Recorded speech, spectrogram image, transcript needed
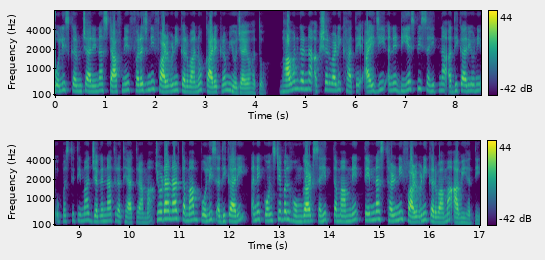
પોલીસ કર્મચારીના સ્ટાફને ફરજની ફાળવણી કરવાનો કાર્યક્રમ યોજાયો હતો. ભાવનગરના અક્ષરવાડી ખાતે આઈજી અને ડીએસપી સહિતના અધિકારીઓની ઉપસ્થિતિમાં જગન્નાથ રથયાત્રામાં જોડાનાર તમામ પોલીસ અધિકારી અને કોન્સ્ટેબલ હોમગાર્ડ સહિત તમામને તેમના સ્થળની ફાળવણી કરવામાં આવી હતી.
